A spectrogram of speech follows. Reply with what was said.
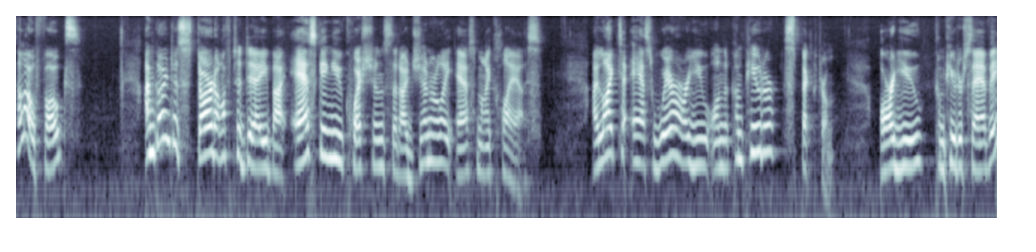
Hello, folks. I'm going to start off today by asking you questions that I generally ask my class. I like to ask, where are you on the computer spectrum? Are you computer savvy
